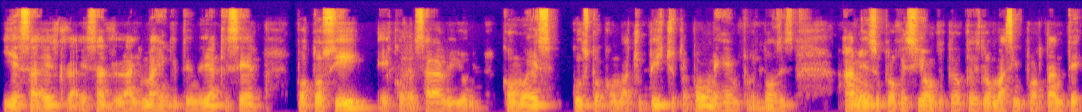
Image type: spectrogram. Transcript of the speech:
y esa es la, esa es la imagen que tendría que ser Potosí eh, con el de Uyuni, como es Cusco con Machu Picchu, te pongo un ejemplo. Entonces, amen su profesión, que creo que es lo más importante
